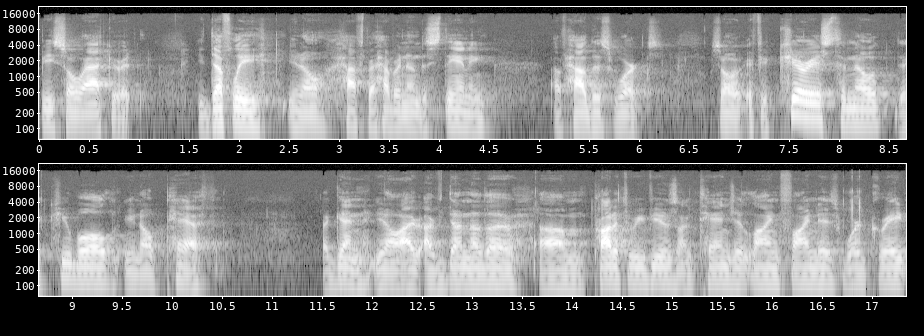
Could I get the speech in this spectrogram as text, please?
be so accurate you definitely, you know, have to have an understanding of how this works. So if you're curious to know the cue ball, you know, path, again, you know, I, have done other um, product reviews on tangent line finders, work great.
